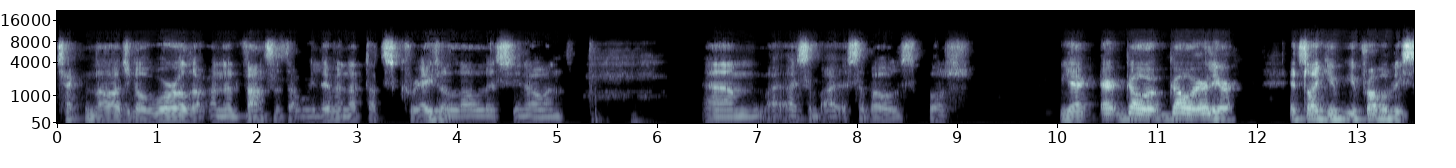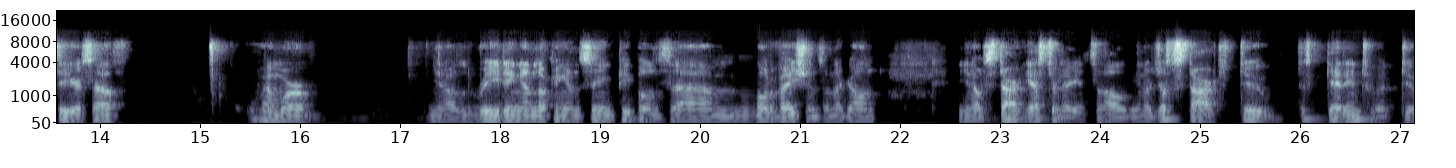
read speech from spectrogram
technological world and advances that we live in that that's created a lot of this, you know, and um, I, I, I suppose, but yeah, er, go go earlier. It's like you you probably see yourself when we're you know reading and looking and seeing people's um, motivations and they're gone. you know start yesterday it's all you know just start do just get into it do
